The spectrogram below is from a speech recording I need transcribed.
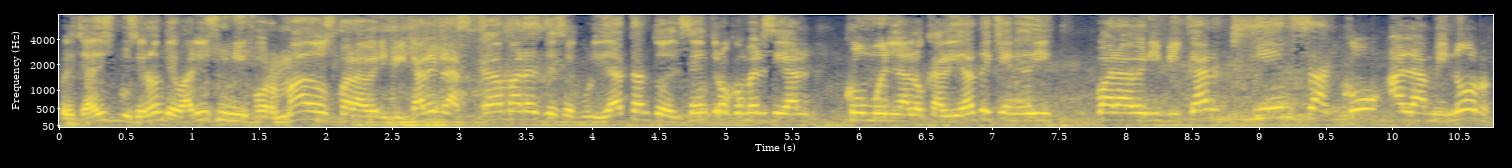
pues ya dispusieron de varios uniformados para verificar en las cámaras de seguridad tanto del centro comercial como en la localidad de Kennedy para verificar quién sacó a la menor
